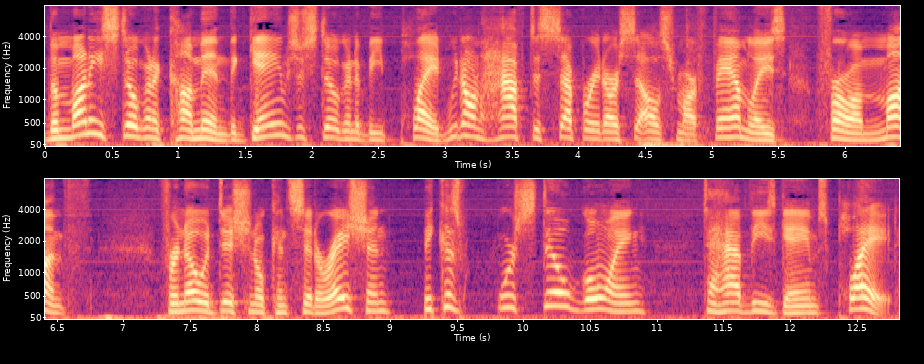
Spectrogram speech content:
the money's still going to come in. The games are still going to be played. We don't have to separate ourselves from our families for a month for no additional consideration because we're still going to have these games played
